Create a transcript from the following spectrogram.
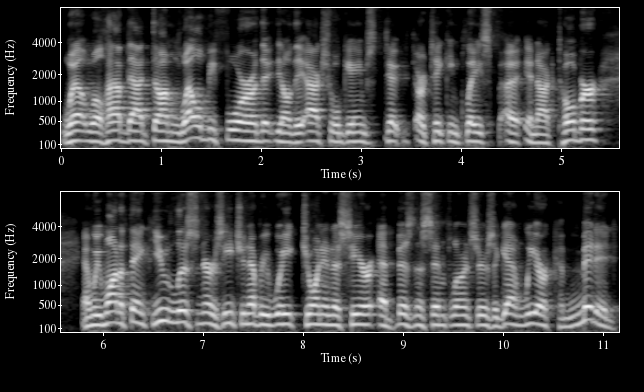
Well, we'll have that done well before the, you know, the actual games t- are taking place uh, in October. And we want to thank you listeners each and every week joining us here at Business Influencers. Again, we are committed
